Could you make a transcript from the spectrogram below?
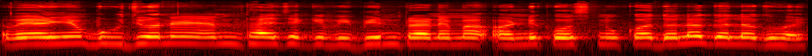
હવે અહીંયા બૂજોને એમ થાય છે કે વિભિન્ન પ્રાણીમાં અંડકોષનું કદ અલગ અલગ હોય.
